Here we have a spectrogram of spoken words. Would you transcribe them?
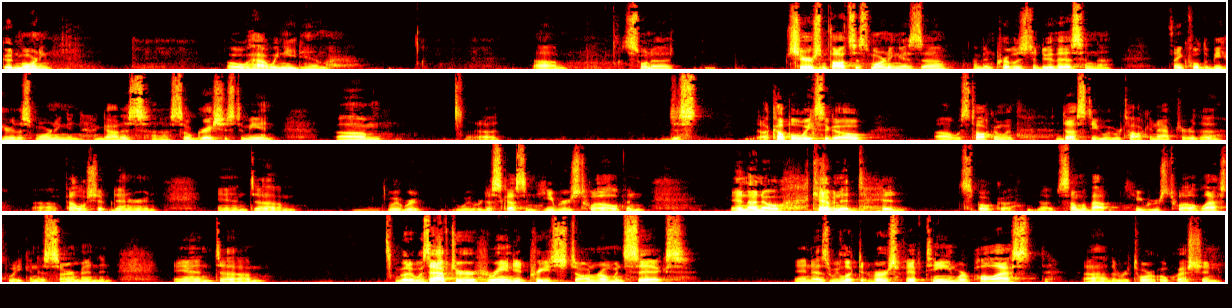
Good morning. Oh, how we need him. Um, just want to share some thoughts this morning as uh, I've been privileged to do this and uh, thankful to be here this morning. And God is uh, so gracious to me. And um, uh, just a couple weeks ago, I was talking with Dusty. We were talking after the uh, fellowship dinner, and and um, we were we were discussing Hebrews 12, and and I know Kevin had had spoke uh, uh, some about Hebrews 12 last week in his sermon, and and um, but it was after Randy had preached on Romans 6, and as we looked at verse 15, where Paul asked uh, the rhetorical question,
